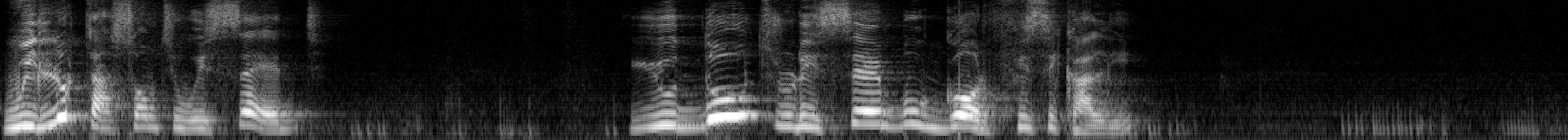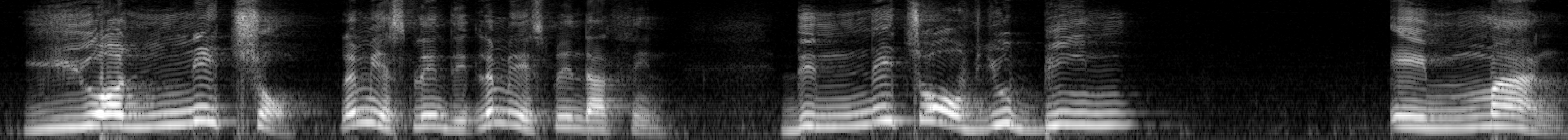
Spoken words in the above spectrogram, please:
we looked at something, we said, you don't resemble God physically. Your nature, let me explain the, let me explain that thing. The nature of you being a man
